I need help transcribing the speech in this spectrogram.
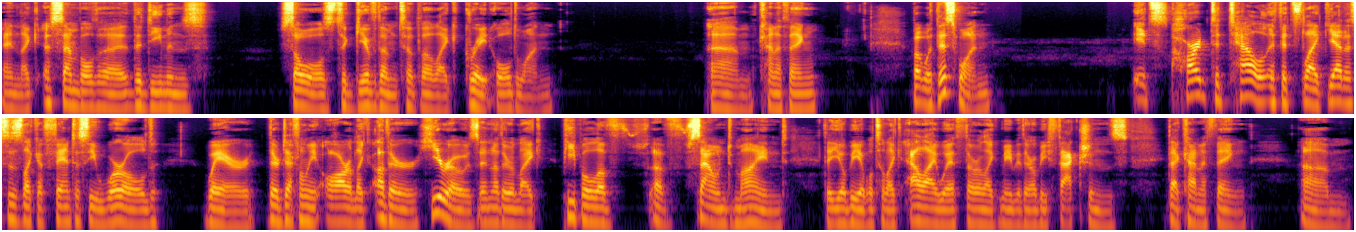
and like assemble the the demons souls to give them to the like great old one um, kind of thing. But with this one, it's hard to tell if it's like, yeah, this is like a fantasy world where there definitely are like other heroes and other like people of of sound mind that you'll be able to like ally with, or like maybe there'll be factions, that kind of thing. Um,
